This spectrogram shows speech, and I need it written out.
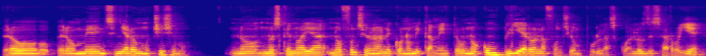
pero, pero me enseñaron muchísimo. No, no es que no haya, no funcionaron económicamente o no cumplieron la función por las cuales los desarrollé,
